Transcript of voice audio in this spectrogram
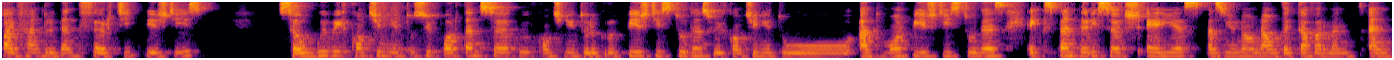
530 PhDs. So we will continue to support NSIRC, we will continue to recruit PhD students, we'll continue to add more PhD students, expand the research areas. As you know, now the government and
